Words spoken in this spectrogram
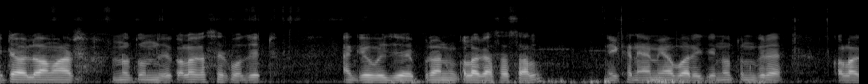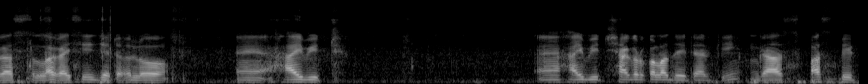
এটা হলো আমার নতুন যে কলা গাছের প্রজেক্ট আগে ওই যে পুরান কলা গাছ আসাল। এখানে আমি আবার এই যে নতুন করে কলা গাছ লাগাইছি, যেটা হলো হাইব্রিড হাইব্রিড সাগর কলা যেটা আর কি, গাছ, পাঁচ ফিট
